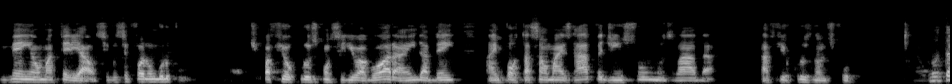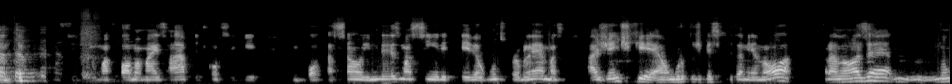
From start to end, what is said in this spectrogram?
venha o material. Se você for um grupo tipo a Fiocruz conseguiu agora, ainda bem, a importação mais rápida de insumos lá da a Fiocruz, não, desculpa, Butantan. Uma forma mais rápida de conseguir importação, e mesmo assim ele teve alguns problemas. A gente, que é um grupo de pesquisa menor, para nós é não,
